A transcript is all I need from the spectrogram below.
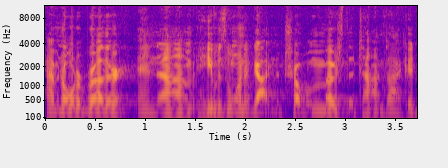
I have an older brother, and um, he was the one that got into trouble most of the times. I could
